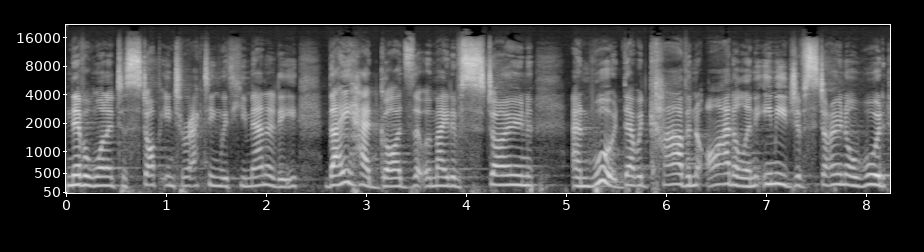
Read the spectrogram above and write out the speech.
never wanted to stop interacting with humanity, they had gods that were made of stone and wood. They would carve an idol, an image of stone or wood,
